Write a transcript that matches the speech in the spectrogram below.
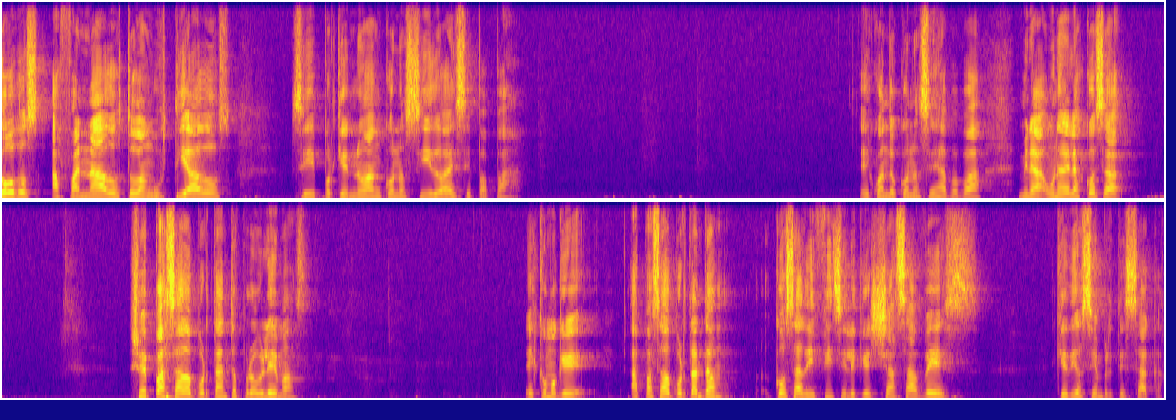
todos afanados, todos angustiados, ¿sí? porque no han conocido a ese papá. Cuando conoces a papá, mira, una de las cosas, yo he pasado por tantos problemas, es como que has pasado por tantas cosas difíciles que ya sabes que Dios siempre te saca.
